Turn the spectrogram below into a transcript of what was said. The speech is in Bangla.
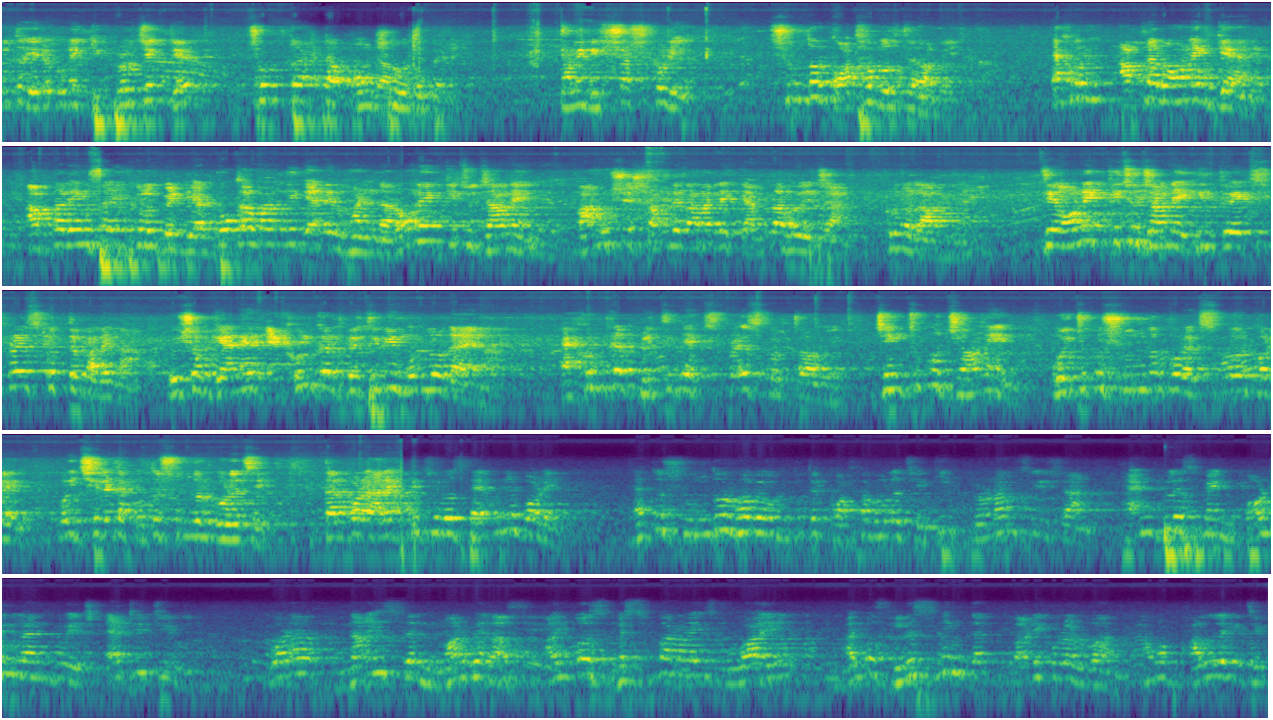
নির্মিত এরকম একটি প্রজেক্টের ছোট্ট একটা অংশ হতে পারে। আমি বিশ্বাস করি সুন্দর কথা বলতে হবে। এখন আপনার অনেক জ্ঞান আপনার এনসাইক্লোপিডিয়া টোকা মারলি জ্ঞানের ভান্ডার অনেক কিছু জানেন। মানুষের সামনে দাঁড়ালে ক্যাপলা হয়ে যান কোনো লাভ নেই। যে অনেক কিছু জানে কিন্তু এক্সপ্রেস করতে পারে না ওইসব জ্ঞানের এখনকার পৃথিবী মূল্য দেয় না। এখনকার পৃথিবী এক্সপ্রেস করতে হবে। যেইটুকু জানেন, ওইটুকু সুন্দর করে এক্সপ্লোর করেন, ওই ছেলেটা কত সুন্দর করেছে। তারপর আরেকটি ছিল সেভেনে পড়ে, এত সুন্দরভাবে উর্দুতে কথা বলেছে, কি pronunciation hand placement body language attitude what a nice and marvelous. I was mesmerized while i was listening that particular one. আমার ভালো লেগেছে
